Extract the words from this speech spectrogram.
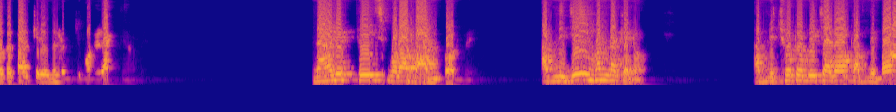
গতকালকের উদাহরণটি মনে রাখতে হবে। না হলে পিচ মোড়া বান করবে। আপনি যেই হন না কেন, আপনি ছোট বিচারক, আপনি বড়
